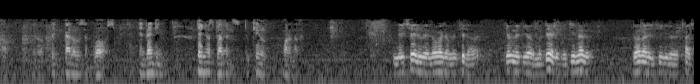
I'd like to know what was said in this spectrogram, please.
uh, you know, big battles and wars, inventing dangerous weapons to kill one another. နေချက်လို့လည်းလောဘကြောင့်ပဲဖြစ်တာပဲ။ ကျောင်းနဲ့တရားမတည့်လို့မကျင်တတ်လို့ဒေါသတွေဖြစ်ပြီးတော့ထချ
